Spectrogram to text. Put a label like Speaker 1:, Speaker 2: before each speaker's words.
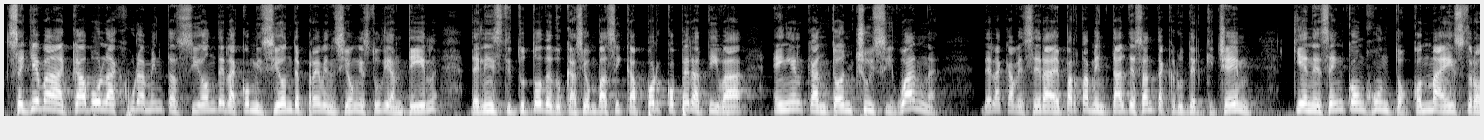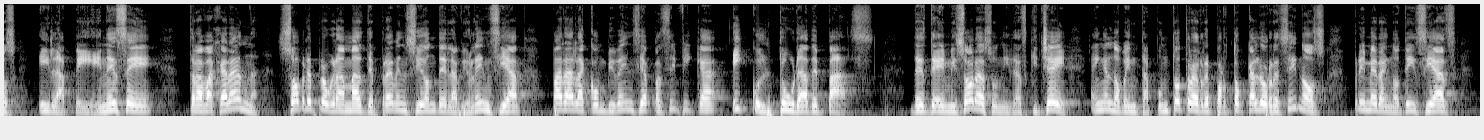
Speaker 1: Se lleva a cabo la juramentación de la Comisión de Prevención Estudiantil del Instituto de Educación Básica por Cooperativa en el Cantón Chuiziguán, de la cabecera departamental de Santa Cruz del Quiché, quienes en conjunto con maestros y la PNC trabajarán sobre programas de prevención de la violencia para la convivencia pacífica y cultura de paz. Desde Emisoras Unidas Quiché, en el 90.3 reportó Carlos Recinos, primera en noticias,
